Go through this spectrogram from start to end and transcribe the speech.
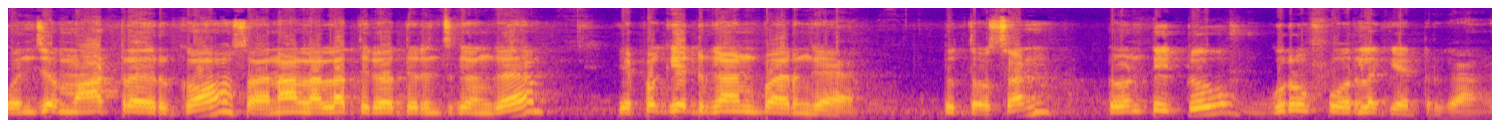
கொஞ்சம் மாற்றம் இருக்கும். ஸோ அதனால் நல்லா தெளிவாக தெரிஞ்சுக்கோங்க. எப்போ கேட்டிருக்காங்கன்னு பாருங்கள் two thousand twenty two group ஃபோரில் கேட்டிருக்காங்க.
